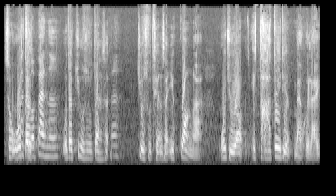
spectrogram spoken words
所以我到怎么办呢？我到旧书店上，旧书天上一逛啊，我就要一大堆的买回来。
